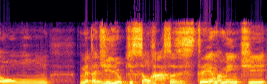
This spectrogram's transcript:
ou um Metadilho, que são raças extremamente.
